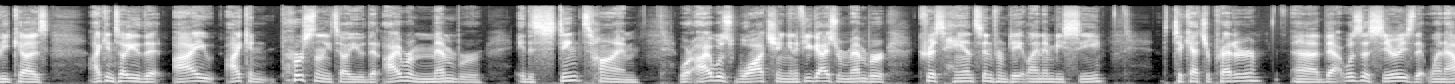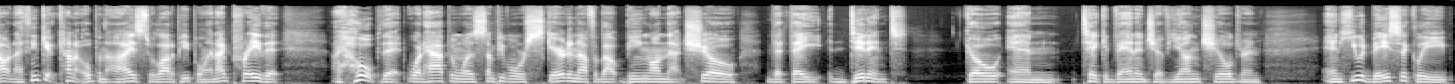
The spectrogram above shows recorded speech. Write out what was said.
because I can tell you that I I can personally tell you that I remember a distinct time where I was watching, and if you guys remember Chris Hansen from Dateline NBC, To Catch a Predator, uh, that was a series that went out, and I think it kind of opened the eyes to a lot of people. And I pray that. I hope that what happened was some people were scared enough about being on that show that they didn't go and take advantage of young children. And he would basically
